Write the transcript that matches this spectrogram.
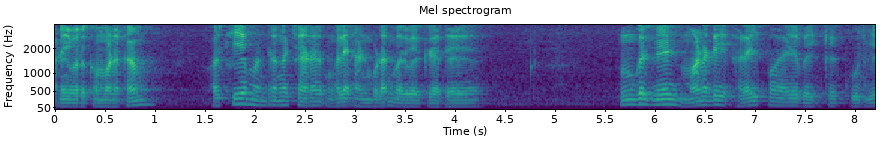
அனைவருக்கும் வணக்கம். வசிய மந்திரங்கள் சேனல் உங்களை அன்புடன் வரவேற்கிறது. உங்கள் மேல் மனதை அலைப்பாய வைக்கக்கூடிய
